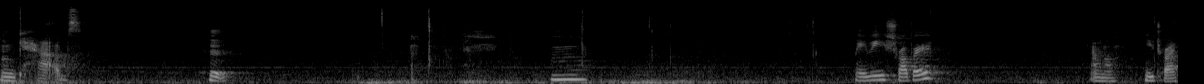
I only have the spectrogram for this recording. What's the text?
and cabs. Hmm. Hmm. Maybe strawberry? I don't know. You try.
